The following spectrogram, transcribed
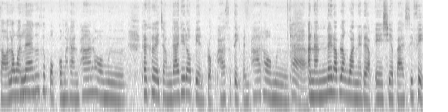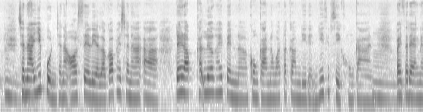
ซ้อนรางวัลอืมแรกก็คือปกกรมธรรม์ผ้าทอมือ ถ้าเคยจำได้ที่เราเปลี่ยนปกพลาสติกเป็นผ้าทอมือค่ะอันนั้นได้รับรางวัลในระดับเอเชียแปซิฟิกอืมชนะญี่ปุ่น ชนะออสเตรเลีย แล้วก็ไปชนะอ่าได้รับคัดเลือกให้เป็นอ่าโครงการนวัตกรรมดีเด่น 24 โครงการอืมไปแสดงใน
